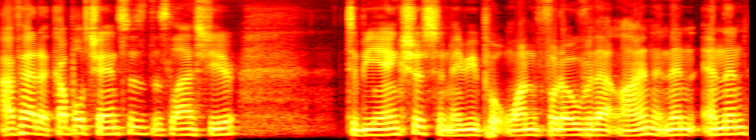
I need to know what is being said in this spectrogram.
I've had a couple chances this last year to be anxious and maybe put one foot over that line and then and then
